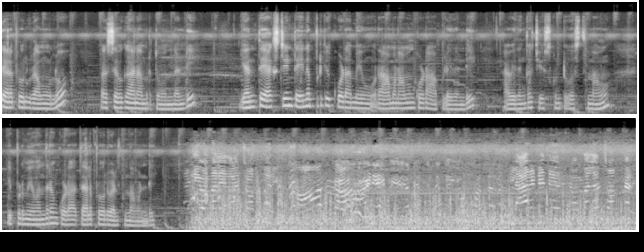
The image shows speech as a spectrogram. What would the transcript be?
తేలప్రోలు గ్రామంలో శివగానామృతం ఉందండి. ఎంత యాక్సిడెంట్ అయినప్పటికీ కూడా మేము రామనామం కూడా ఆపలేదండి. ఆ విధంగా చేసుకుంటూ వస్తున్నాము. ఇప్పుడు మేమందరం కూడా తేలప్రోలు వెళ్తున్నామండి క్లారిటీ చూస్తున్నాడు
